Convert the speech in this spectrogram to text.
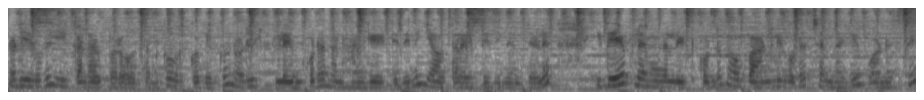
ನೋಡಿ, ಇವಾಗ ಈ ಕಲರ್ ಬರೋ ತನಕ ಹುರ್ಕೋಬೇಕು. ನೋಡಿ, ಫ್ಲೇಮ್ ಕೂಡ ನಾನು ಹಾಗೆ ಇಟ್ಟಿದ್ದೀನಿ. ಯಾವ ಥರ ಇಟ್ಟಿದ್ದೀನಿ ಅಂತೇಳಿ. ಇದೇ ಫ್ಲೇಮ್ನಲ್ಲಿ ಇಟ್ಕೊಂಡು ನಾವು ಬಾಣಲಿ ಕೂಡ ಚೆನ್ನಾಗಿ ಒಣಗಿಸಿ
